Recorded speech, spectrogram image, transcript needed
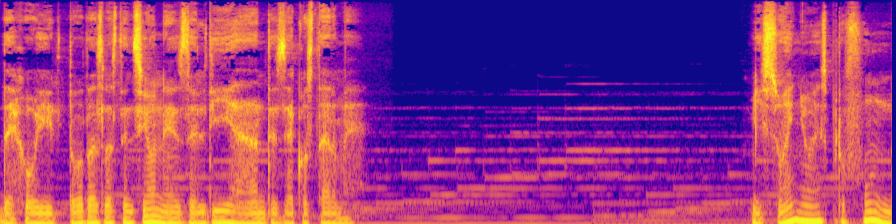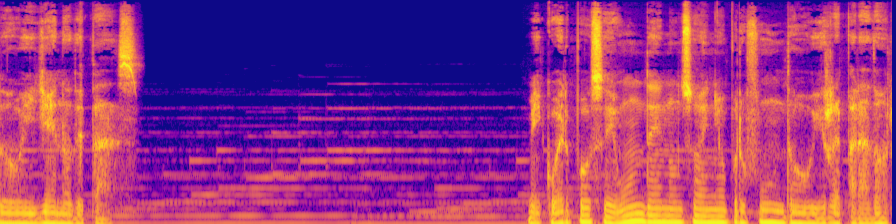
Dejo ir todas las tensiones del día antes de acostarme. Mi sueño es profundo y lleno de paz. Mi cuerpo se hunde en un sueño profundo y reparador.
